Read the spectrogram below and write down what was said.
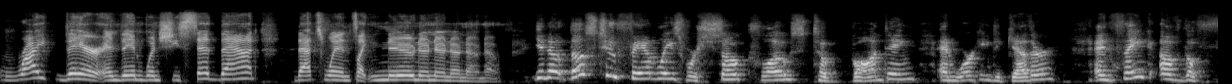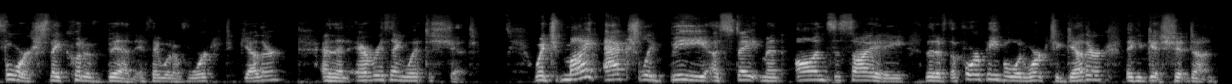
right there and then when she said that that's when it's like no no no no no no You know, those two families were so close to bonding and working together. And think of the force they could have been if they would have worked together and then everything went to shit. Which might actually be a statement on society that if the poor people would work together, they could get shit done.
